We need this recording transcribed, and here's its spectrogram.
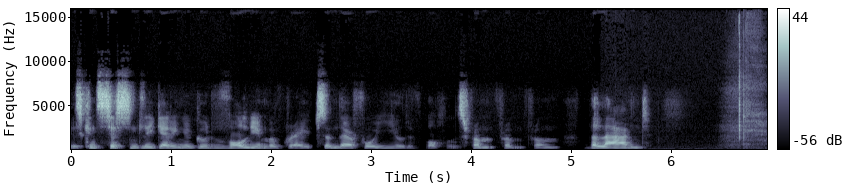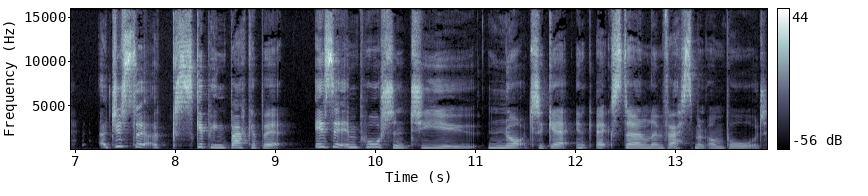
is consistently getting a good volume of grapes and therefore yield of bottles from from from the land. Uh, just uh, skipping back a bit, is it important to you not to get external investment on board?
